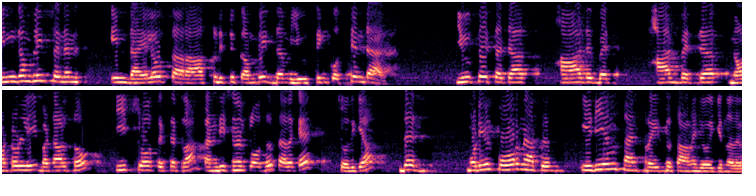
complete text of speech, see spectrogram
incomplete sentence in dialogues are asked to complete them using question tags usage such as had bet had better not only but also it clause etcetera conditional clauses അതൊക്കെ ചോദിക്കാം. ദെൻ മൊഡ്യൂൾ ഫോറിനകത്ത് ഇഡിയംസ് ആൻഡ് ഫ്രൈസസ് ആണ് ചോദിക്കുന്നത്.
